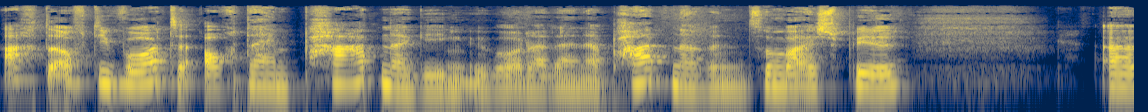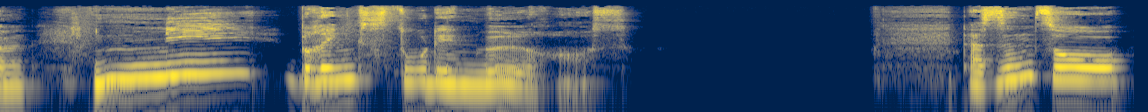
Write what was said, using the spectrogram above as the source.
achte auf die Worte, auch deinem Partner gegenüber oder deiner Partnerin zum Beispiel ähm, nie bringst du den Müll raus. Das sind so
